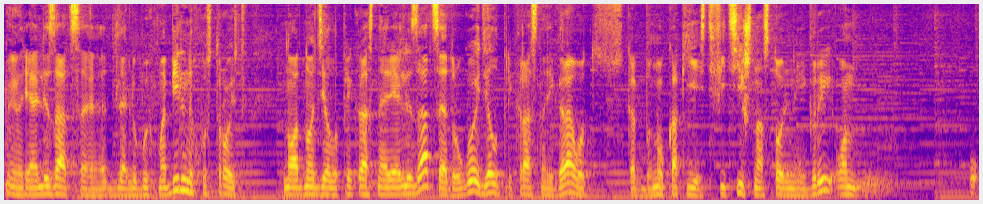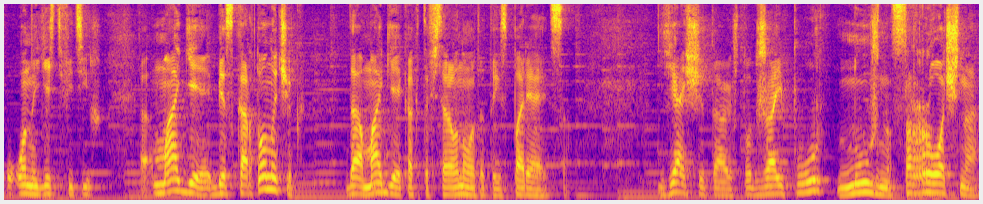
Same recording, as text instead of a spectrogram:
реализация для любых мобильных устройств. Но одно дело прекрасная реализация, а другое дело прекрасная игра, вот как бы, ну, как есть фетиш настольной игры, он, он и есть фетиш. Магия без картоночек, да, магия как-то все равно вот это испаряется. Я считаю, что Джайпур нужно срочно,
